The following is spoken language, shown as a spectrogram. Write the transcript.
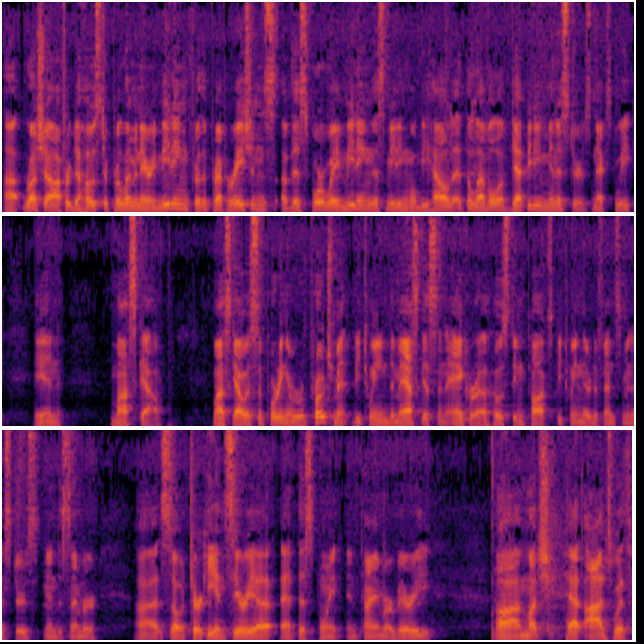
Uh, Russia offered to host a preliminary meeting for the preparations of this four way meeting. This meeting will be held at the level of deputy ministers next week in Moscow. Moscow is supporting a rapprochement between Damascus and Ankara, hosting talks between their defense ministers in December. Uh, so, Turkey and Syria at this point in time are very uh, much at odds with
